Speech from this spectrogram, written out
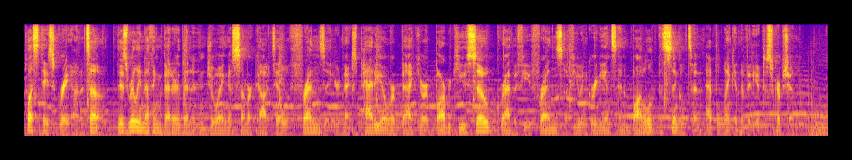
Plus, tastes great on its own. There's really nothing better than enjoying a summer cocktail with friends at your next patio or backyard barbecue, so grab a few friends, a few ingredients, and a bottle of the Singleton at the link in the video description.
